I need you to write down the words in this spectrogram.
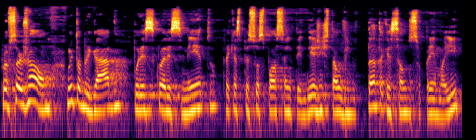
Professor João, muito obrigado por esse esclarecimento, para que as pessoas possam entender. A gente está ouvindo tanta questão do Supremo aí.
